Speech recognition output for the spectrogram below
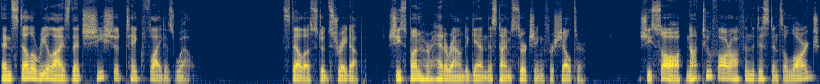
And Stella realized that she should take flight as well. Stella stood straight up. She spun her head around again, this time searching for shelter. She saw, not too far off in the distance, a large,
